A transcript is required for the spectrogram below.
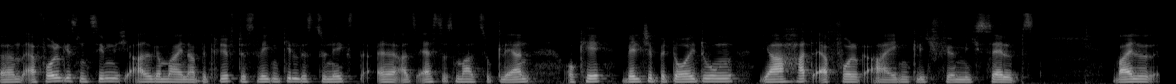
Ähm, Erfolg ist ein ziemlich allgemeiner Begriff, deswegen gilt es zunächst äh, als erstes mal zu klären, okay, welche Bedeutung ja, hat Erfolg eigentlich für mich selbst? Weil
